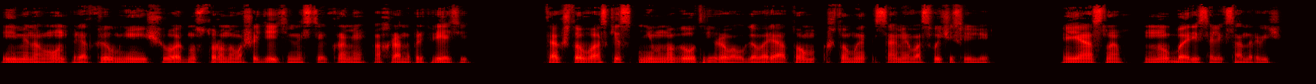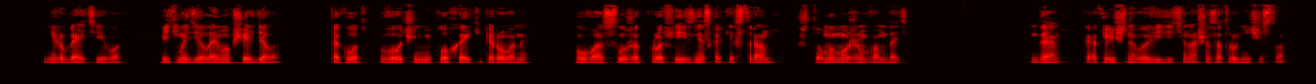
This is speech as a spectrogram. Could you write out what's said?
и именно он приоткрыл мне еще одну сторону вашей деятельности, кроме охраны предприятий. Так что Васкис немного утрировал, говоря о том, что мы сами вас вычислили. «Ясно. Ну, Борис Александрович. Не ругайте его, ведь мы делаем общее дело. Так вот, вы очень неплохо экипированы. У вас служат профи из нескольких стран. Что мы можем вам дать?» «Да, как лично вы видите наше сотрудничество?»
